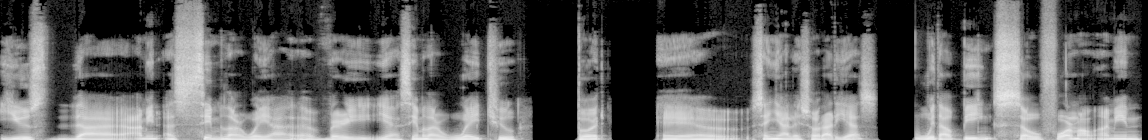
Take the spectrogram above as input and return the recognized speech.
use that, I mean, a similar way, a, a very, yeah, similar way to put uh, señales horarias without being so formal. I mean,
